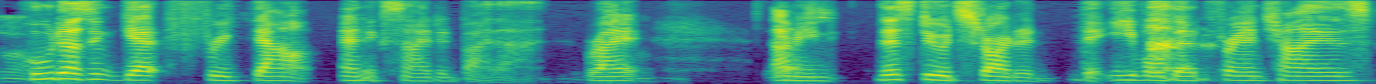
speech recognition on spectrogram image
Mm. who doesn't get freaked out and excited by that right I Yes. mean, this dude started the Evil Dead franchise,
